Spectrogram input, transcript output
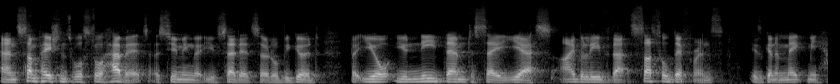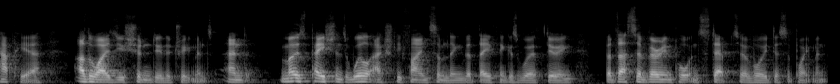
And some patients will still have it, assuming that you've said it, so it'll be good. But you you need them to say, yes, I believe that subtle difference is going to make me happier. Otherwise, you shouldn't do the treatment. And most patients will actually find something that they think is worth doing. But that's a very important step to avoid disappointment.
